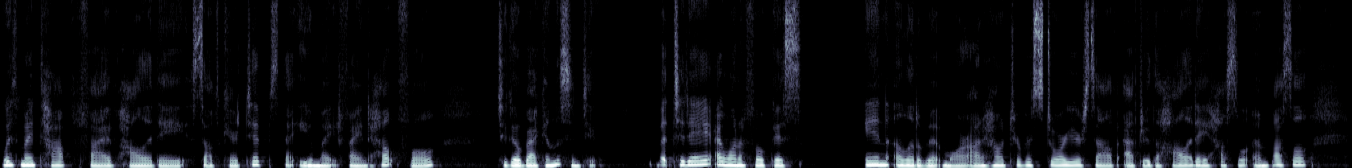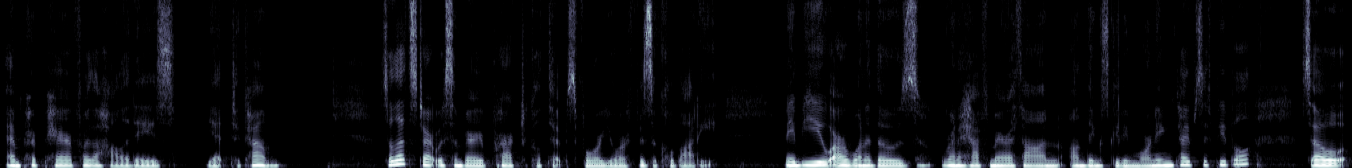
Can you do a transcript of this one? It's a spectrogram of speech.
with my top five holiday self care tips that you might find helpful to go back and listen to. But today I want to focus in a little bit more on how to restore yourself after the holiday hustle and bustle and prepare for the holidays yet to come. So let's start with some very practical tips for your physical body. Maybe you are one of those run a half marathon on Thanksgiving morning types of people. So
